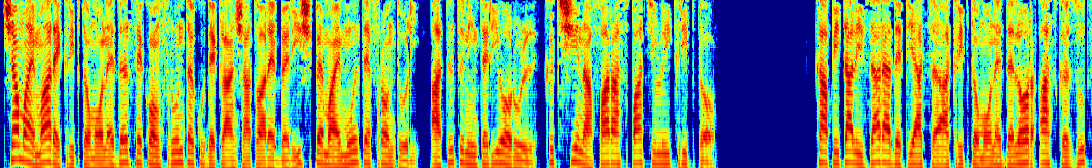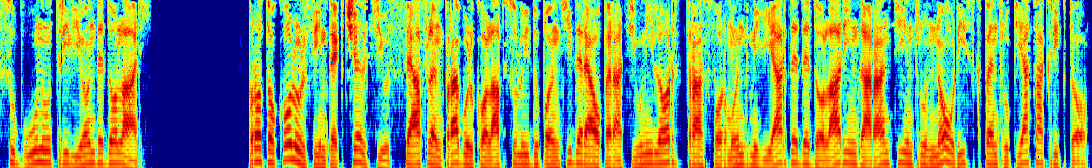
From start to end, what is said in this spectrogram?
Cea mai mare criptomonedă se confruntă cu declanșatoare beriși pe mai multe fronturi, atât în interiorul, cât și în afara spațiului cripto. Capitalizarea de piață a criptomonedelor a scăzut sub 1 trilion de dolari. Protocolul fintech Celsius se află în pragul colapsului după închiderea operațiunilor, transformând miliarde de dolari în garanții într-un nou risc pentru piața cripto.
